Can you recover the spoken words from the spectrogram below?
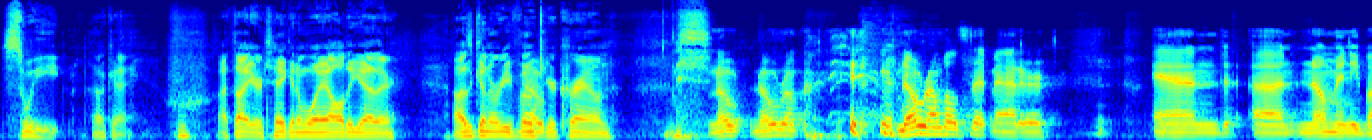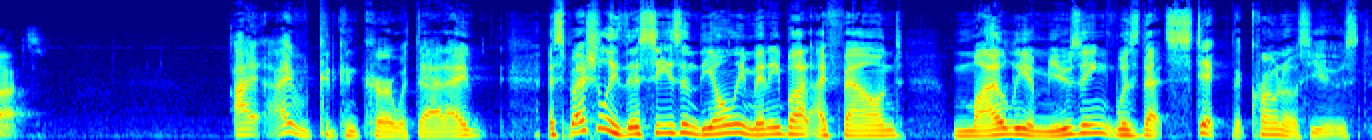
Sweet. Okay. Whew. I thought you were taking away altogether. I was gonna revoke Nope. your crown. No no rum- no rumbles that matter, and uh, no mini bots. I, I could concur with that. I especially this season, the only mini bot I found mildly amusing was that stick that Kronos used.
